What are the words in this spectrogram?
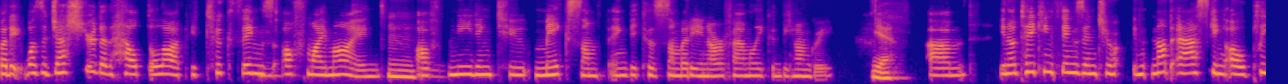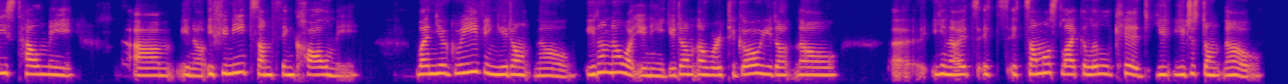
but it was a gesture that helped a lot. It took things mm-hmm. off my mind mm-hmm. of needing to make something because somebody in our family could be hungry. Yeah. Um, you know, taking things into not asking, oh, please tell me, um, you know, if you need something, call me. When you're grieving, you don't know. You don't know what you need. You don't know where to go. You don't know uh, you know it's it's it's almost like a little kid you you just don't know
